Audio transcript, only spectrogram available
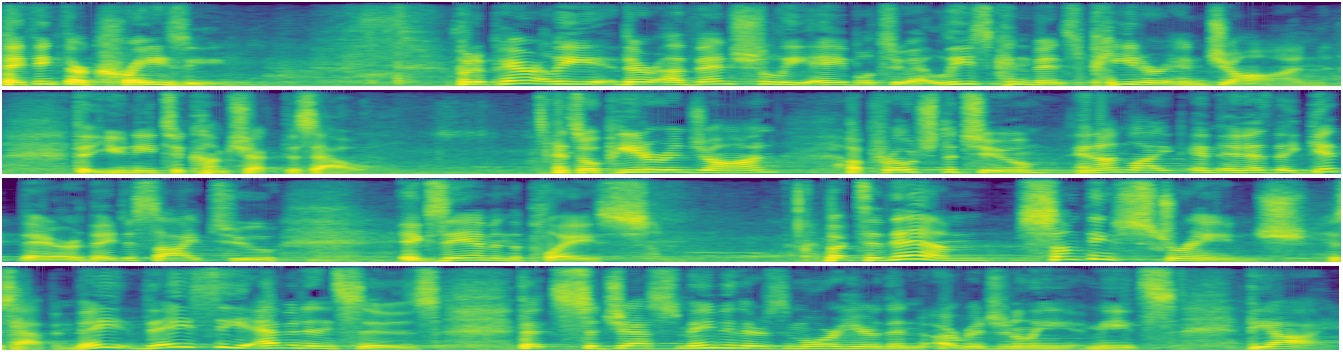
They think they're crazy. But apparently, they're eventually able to at least convince Peter and John that you need to come check this out. And so Peter and John approach the tomb, and unlike and, and as they get there, they decide to examine the place. But to them, something strange has happened. They, they see evidences that suggest maybe there's more here than originally meets the eye.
